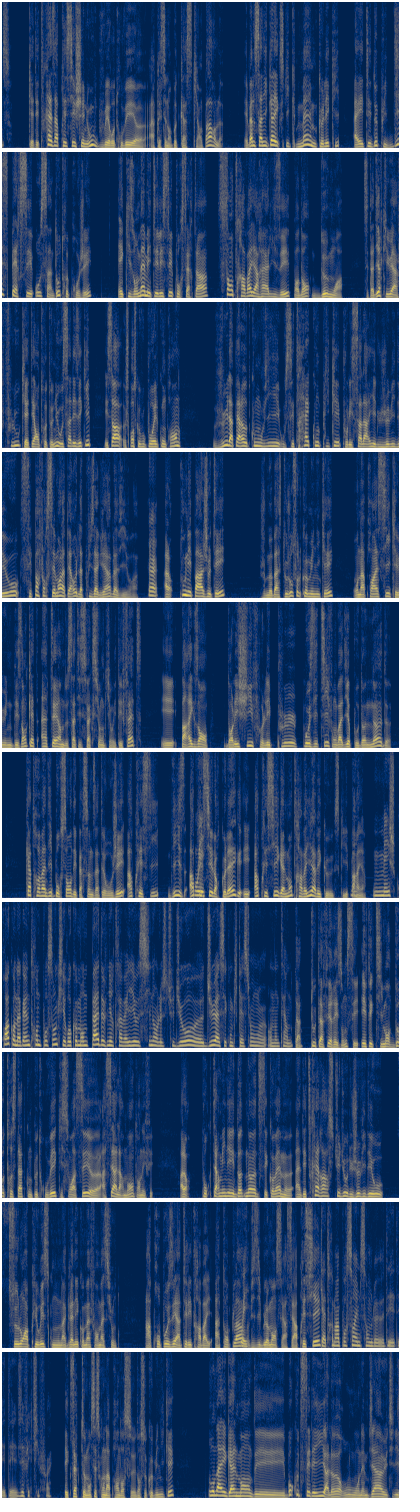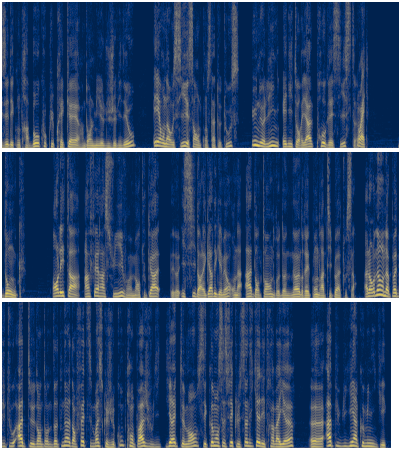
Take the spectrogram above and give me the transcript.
qui a été très apprécié chez nous. Vous pouvez retrouver euh, un précédent podcast qui en parle. Eh ben, le syndicat explique même que l'équipe a été depuis dispersée au sein d'autres projets et qu'ils ont même été laissés pour certains sans travail à réaliser pendant deux mois. C'est-à-dire qu'il y a eu un flou qui a été entretenu au sein des équipes. Et ça, je pense que vous pourrez le comprendre. Vu la période qu'on vit où c'est très compliqué pour les salariés du jeu vidéo, c'est pas forcément la période la plus agréable à vivre. Ouais. Alors, tout n'est pas à jeter. Je me base toujours sur le communiqué. On apprend ainsi qu'il y a eu une, des enquêtes internes de satisfaction qui ont été faites. Et par exemple, dans les chiffres les plus positifs, on va dire pour Download, 90% des personnes interrogées apprécient, disent apprécier leurs collègues et apprécient également travailler avec eux, ce qui n'est pas Mm. rien. Mais je crois qu'on a quand même 30% qui recommandent pas de venir travailler aussi dans le studio euh, dû à ces complications euh, en interne. Tu as tout à fait raison, c'est effectivement d'autres stats qu'on peut trouver qui sont assez, euh, assez alarmantes en effet. Alors, pour terminer, Dotnode, c'est quand même un des très rares studios du jeu vidéo, selon a priori ce qu'on a glané comme information, à proposer un télétravail à temps plein. Oui. Visiblement, c'est assez apprécié. 80% il me semble des, des- des effectifs. ouais. Exactement, c'est ce qu'on apprend dans ce, dans ce communiqué. On a également des, beaucoup de CDI à l'heure où on aime bien utiliser des contrats beaucoup plus précaires dans le milieu du jeu vidéo. Et on a aussi, et ça on le constate tous, une ligne éditoriale progressiste. Ouais. Donc, en l'état, affaire à suivre, mais en tout cas, euh, ici dans la guerre des gamers, on a hâte d'entendre Node répondre un petit peu à tout ça. Alors là, on n'a pas du tout hâte d'entendre Dotnode. En fait, moi, ce que je comprends pas, je vous le dis directement, c'est comment ça se fait que le syndicat des travailleurs euh, a publié un communiqué.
